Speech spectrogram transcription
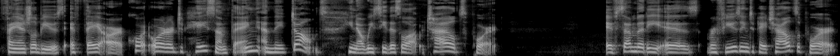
financial abuse if they are court ordered to pay something and they don't. You know, we see this a lot with child support. If somebody is refusing to pay child support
